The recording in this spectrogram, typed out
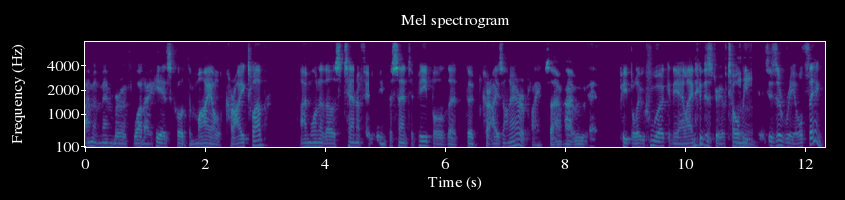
I'm a member of what I hear is called the Mile Cry Club. I'm one of those 10 or 15 percent of people that that cries on airplanes. I, I, people who work in the airline industry have told mm. me this is a real thing.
